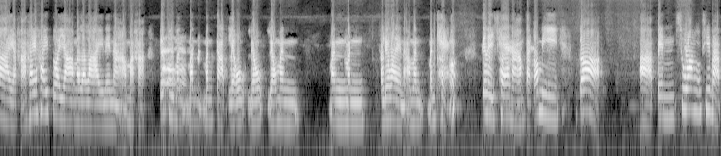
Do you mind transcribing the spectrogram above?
ลายอะค่ะ ให้ให้ตัวยามันละลายในน้ำอะค่ะ ก็คือมันมันมันกัดแล้วแล้วแล้วมันมันมันเขาเรียกว่าอะไรนะมันมันแข็งก็เลยแช่น้ำแต่ก็มีก็ อ่าเป็นช่วงที่แบบ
